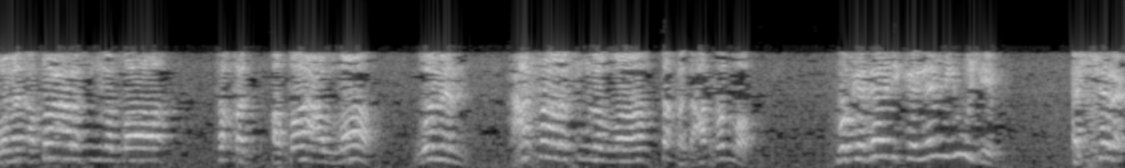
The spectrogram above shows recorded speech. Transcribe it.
ومن أطاع رسول الله فقد أطاع الله. ومن عصى رسول الله فقد عصى الله. وكذلك لم يوجب الشرع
